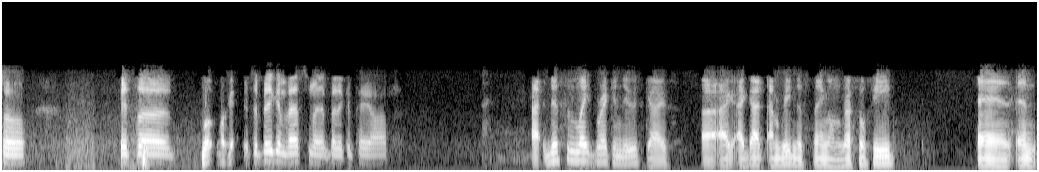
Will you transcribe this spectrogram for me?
So it's a look, it's a big investment, but it could pay off. Uh, this is late breaking news, guys. Uh, I, I got. I'm reading this thing on WrestleFeed, and and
